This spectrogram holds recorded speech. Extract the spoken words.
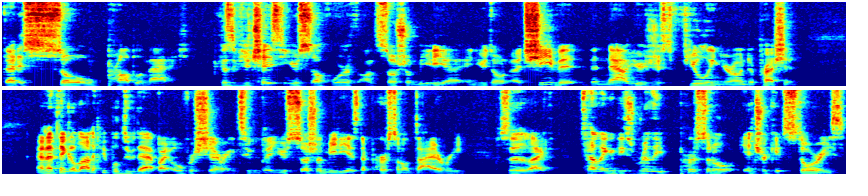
that is so problematic because if you're chasing your self worth on social media and you don't achieve it, then now you're just fueling your own depression. And I think a lot of people do that by oversharing too. They use social media as their personal diary. So they're like, telling these really personal, intricate stories,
